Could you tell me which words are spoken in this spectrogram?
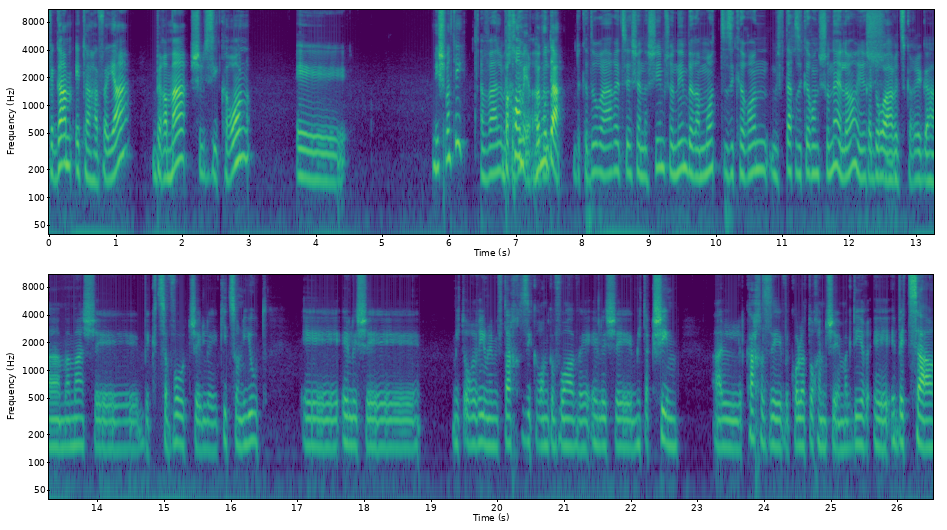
וגם את ההוויה ברמה של זיכרון אה, נשמתי, אבל בחומר, בכדור, במודע. אבל בכדור הארץ יש אנשים שונים ברמות זיכרון, מפתח זיכרון שונה, לא? יש... כדור הארץ כרגע ממש אה, בקצוות של אה, קיצוניות, אה, אלה שמתעוררים למפתח זיכרון גבוה ואלה שמתעקשים על ככה זה וכל התוכן שמגדיר אה, היבט צר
